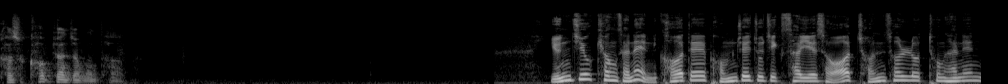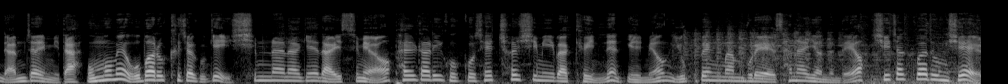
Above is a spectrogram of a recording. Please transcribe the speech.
가서 커피 한 잔만 타. 윤지욱 형사는 거대 범죄 조직 사이에서 전설로 통하는 남자입니다. 온몸에 오바로크 자국이 심란하게 나 있으며 팔다리 곳곳에 철심이 박혀 있는 일명 600만 불의 사나이였는데요. 시작과 동시에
